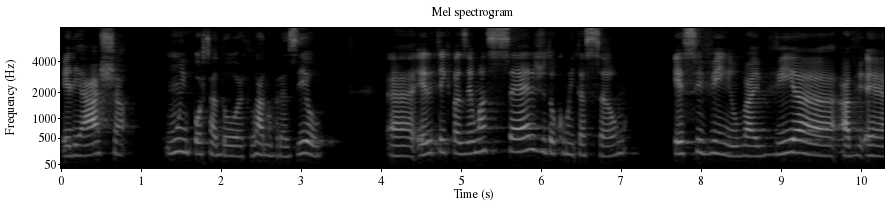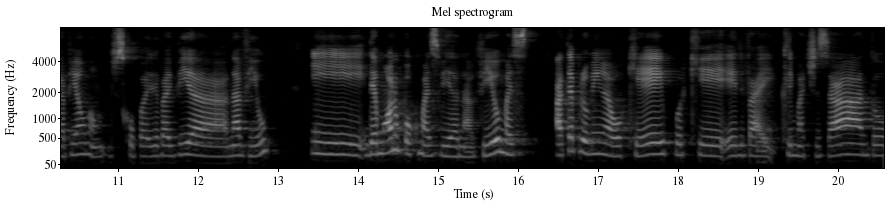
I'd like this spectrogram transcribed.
ele acha um importador lá no Brasil, uh, ele tem que fazer uma série de documentação. Esse vinho vai via é, avião, não, desculpa, ele vai via navio e demora um pouco mais via navio, mas até para o vinho é ok, porque ele vai climatizado,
